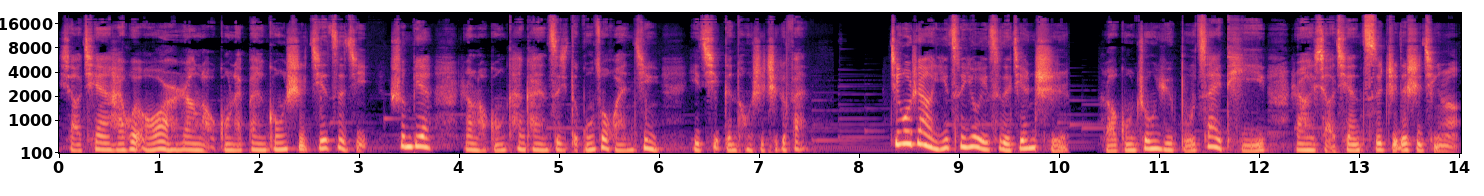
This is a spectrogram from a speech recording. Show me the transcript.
小倩还会偶尔让老公来办公室接自己，顺便让老公看看自己的工作环境，一起跟同事吃个饭。经过这样一次又一次的坚持，老公终于不再提让小倩辞职的事情了。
